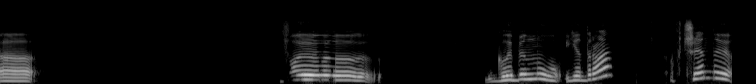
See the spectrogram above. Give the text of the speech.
е, в глибину ядра вчені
